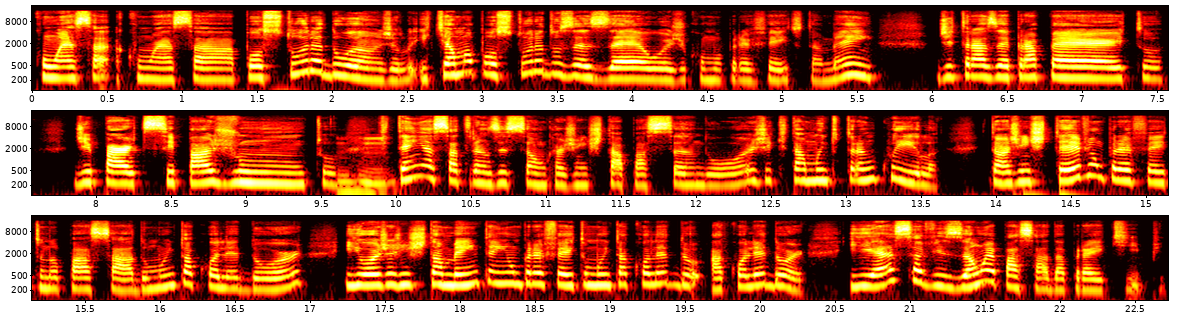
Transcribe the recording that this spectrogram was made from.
com essa, com essa postura do Ângelo, e que é uma postura do Zezé hoje como prefeito também, de trazer para perto, de participar junto Uhum. que tem essa transição que a gente está passando hoje, que está muito tranquila. Então, a gente teve um prefeito no passado muito acolhedor, e hoje a gente também tem um prefeito muito acolhedor. acolhedor. E essa visão é passada para a equipe.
